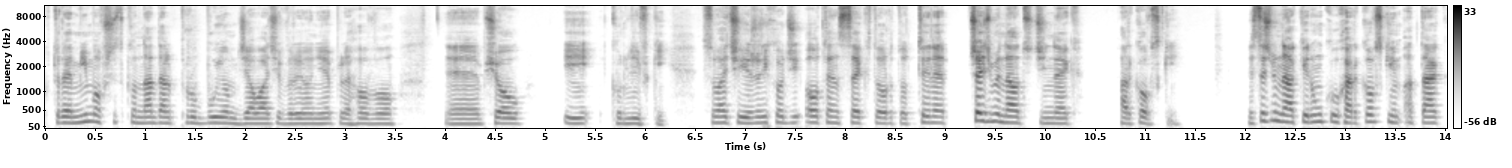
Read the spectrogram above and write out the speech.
które mimo wszystko nadal próbują działać w rejonie Plechowo, e, Psioł i Kurliwki. Słuchajcie, jeżeli chodzi o ten sektor, to tyle. Przejdźmy na odcinek charkowski. Jesteśmy na kierunku charkowskim, a tak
